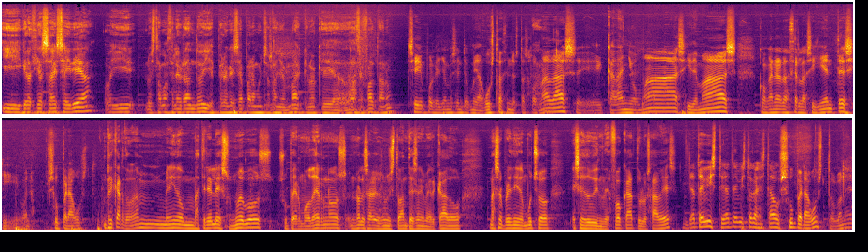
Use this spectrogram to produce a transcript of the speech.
y gracias a esa idea hoy lo estamos celebrando y espero que sea para muchos años más, que es lo que hace falta, ¿no? Sí, porque yo me siento muy a gusto haciendo estas jornadas, eh, cada año más y demás, con ganas de hacer las siguientes y bueno, súper a gusto. Ricardo, han venido materiales nuevos, súper modernos, no les habíamos visto antes en el mercado. Me ha sorprendido mucho ese Dubin de foca, tú lo sabes. Ya te he visto, ya te he visto que has estado súper a gusto con él.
